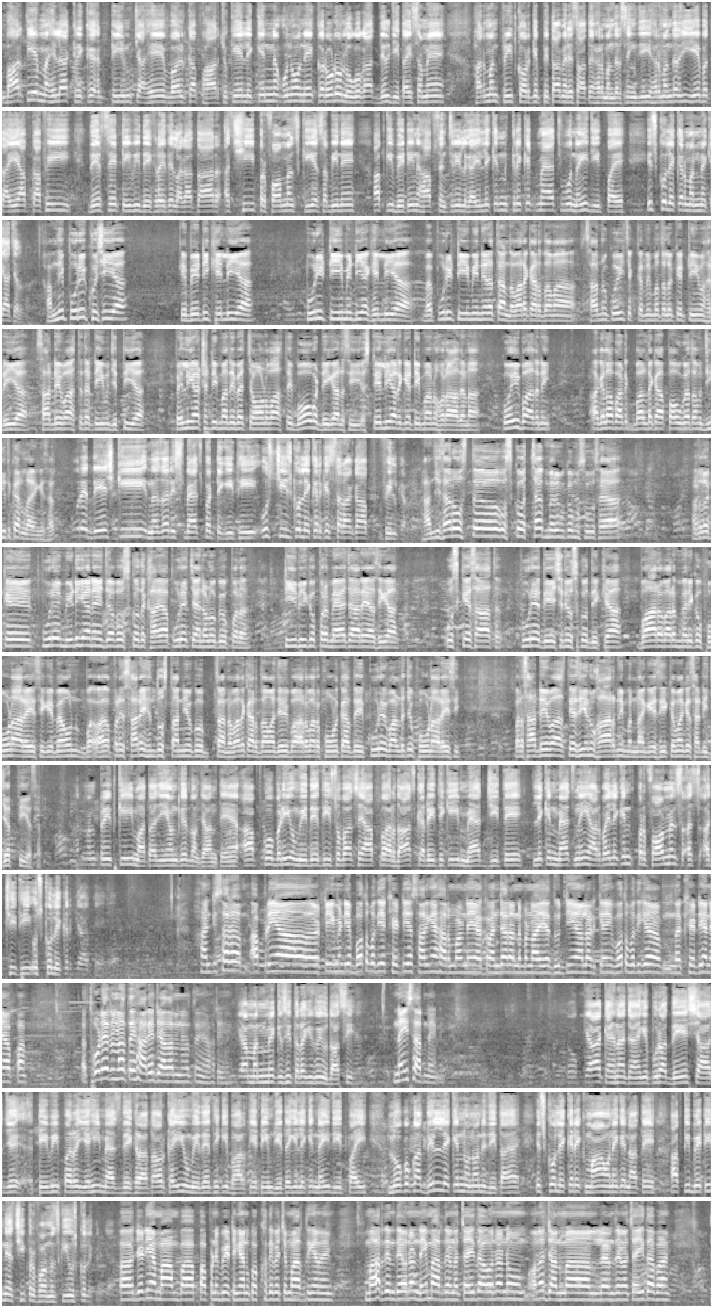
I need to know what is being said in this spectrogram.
भारतीय महिला cricket team चाहे वर्ल्ड कप हार चुकी है, लेकिन उन्होंने करोड़ों लोगों का दिल जीता। इस समय हरमनप्रीत कौर के पिता मेरे साथ हैं हरमंदर सिंह जी। हरमंदर जी, ये बताइए, आप काफ़ी देर से टीवी देख रहे थे, लगातार अच्छी परफॉर्मेंस की है सभी ने। आपकी बेटी ने हाफ़ सेंचुरी लगाई, लेकिन क्रिकेट मैच वो नहीं जीत पाए। इसको लेकर मन में क्या चल रहा है? हमने पूरी खुशी है कि बेटी खेली है ਪੂਰੀ ਟੀਮ ਇੰਡੀਆ ਖੇਲੀ ਆ ਮੈਂ ਪੂਰੀ ਟੀਮ ਇੰਡੀਆ ਦਾ ਧੰਨਵਾਦ ਕਰਦਾ ਵਾਂ ਸਾਨੂੰ ਕੋਈ ਚੱਕਰ ਨਹੀਂ ਮਤਲਬ ਕਿ ਟੀਮ ਹਰੀ ਆ ਸਾਡੇ ਵਾਸਤੇ ਤਾਂ ਟੀਮ ਜਿੱਤੀ ਆ ਪਹਿਲੀਆਂ 8 ਟੀਮਾਂ ਦੇ ਵਿੱਚ ਆਉਣ ਵਾਸਤੇ ਬਹੁਤ ਵੱਡੀ ਗੱਲ ਸੀ ਆਸਟ੍ਰੇਲੀਆ ਵਰਗੀਆਂ ਟੀਮਾਂ ਨੂੰ ਹਰਾ ਦੇਣਾ ਕੋਈ ਬਾਤ ਨਹੀਂ अगला वर्ल्ड कप आऊगा तो हम जीत कर लाएंगे सर पूरे देश की नज़र इस मैच पर टिकी थी उस चीज़ को लेकर किस तरह का आप फील कर रहे हैं हाँ जी सर उस तो उसको अच्छा मेरे को महसूस है मतलब कि पूरे मीडिया ने जब उसको दिखाया पूरे चैनलों के ऊपर टीवी के ऊपर मैच आ रहा ਸੀਗਾ उसके साथ पूरे देश ने उसको देखा बार बार मेरे को फोन आ रहे ਸੀਗੇ मैं उन अपने सारे हिंदुस्तानियों को ਧੰਨਵਾਦ ਕਰਦਾ ਵਾਂ ਜਿਹੜੇ ਬਾਰ-ਬਾਰ ਫੋਨ ਕਰਦੇ ਸੀ ਪੂਰੇ ਵਰਲਡ 'ਚ ਫੋਨ ਆ ਰਹੇ ਸੀ ਪਰ ਸਾਡੇ ਵਾਸਤੇ ਅਸੀਂ ਇਹਨੂੰ ਹਾਰ ਨਹੀਂ ਮੰਨਾਂਗੇ ਅਸੀਂ ਕਹਾਂਗੇ ਸਾਡੀ ਜਿੱਤ ਹੀ ਆ ਸਰ हरमनप्रीत की माता जी हैं उनके जानते हैं आपको बड़ी उम्मीदें थी सुबह से आप अरदास कर रही थी कि मैच जीते लेकिन मैच नहीं हार पाई लेकिन परफॉर्मेंस अच्छी थी उसको लेकर क्या कहेंगे ਹਾਂਜੀ ਸਰ ਆਪਣੀਆਂ ਟੀਮ ਇੰਡੀਆ ਬਹੁਤ ਵਧੀਆ ਖੇਡੀ ਹੈ ਸਾਰੀਆਂ ਹਰਮਨ ਨੇ 51 ਰਨ ਬਣਾਏ ਆ ਦੂਜੀਆਂ ਲੜਕੀਆਂ ਵੀ ਬਹੁਤ ਵਧੀਆ ਅਮ, ਖੇਡੀਆਂ ਨੇ ਆਪਾਂ ਥੋੜੇ ਰਨਾਂ ਤੇ ਹਾਰੇ ਜ਼ਿਆਦਾ ਰਨਾਂ ਤੇ ਹਾਰੇ क्या मन में किसी तरह की कोई उदासी है ਨਹੀਂ ਸਰ ਨਹੀਂ ਨਹੀਂ तो क्या कहना चाहेंगे? पूरा देश आज टीवी पर यही मैच देख रहा था और कई उम्मीदें थी कि भारतीय टीम जीतेगी, लेकिन नहीं जीत पाई। लोगों का दिल लेकिन उन्होंने जीता है। इसको लेकर एक माँ होने के नाते आपकी बेटी ने अच्छी परफॉर्मेंस की, उसको लेकर जड़िया माँ बाप अपनी बेटिया कुख के मार दें मार देंदे उन्होंने नहीं मार देना चाहिए उन्होंने उन्हें जन्म लैन देना चाहिए वा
